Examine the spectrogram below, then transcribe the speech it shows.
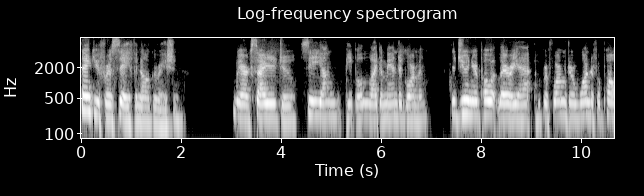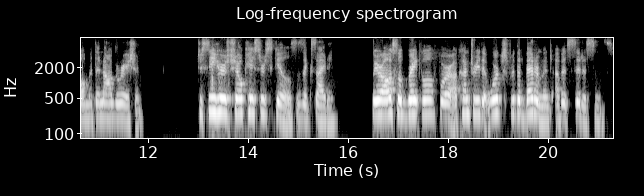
Thank you for a safe inauguration. We are excited to see young people like Amanda Gorman, the junior poet laureate who performed her wonderful poem at the inauguration. To see her showcase her skills is exciting. We are also grateful for a country that works for the betterment of its citizens.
